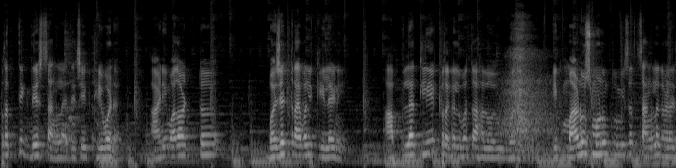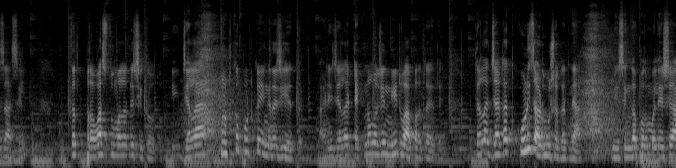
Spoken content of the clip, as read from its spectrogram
प्रत्येक देश चांगला आहे त्याची एक ठेवण आहे. आणि मला वाटतं बजेट ट्रॅव्हल केल्याने आपल्यातली एक प्रगल्भता हळूहळू वर एक माणूस म्हणून तुम्ही जर चांगलं घडायचं असेल तर प्रवास तुम्हाला ते शिकवतो की ज्याला तुटकं पुटकं इंग्रजी येतं आणि ज्याला टेक्नॉलॉजी नीट वापरता येते त्याला जगात कोणीच अडवू शकत नाही आता. मी सिंगापूर मलेशिया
